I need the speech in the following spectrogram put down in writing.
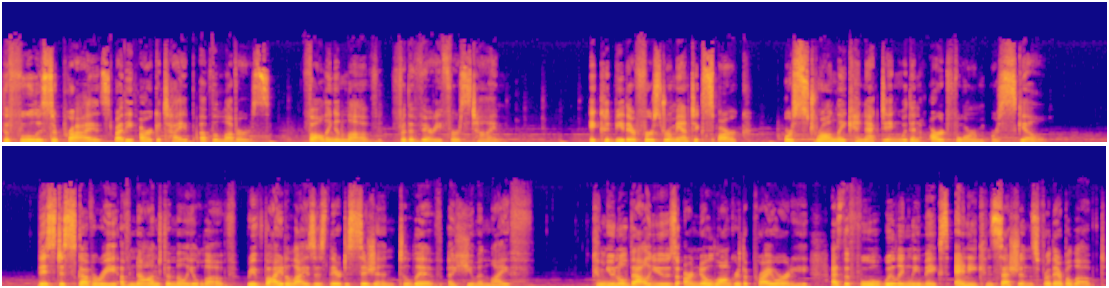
the fool is surprised by the archetype of the lovers, falling in love for the very first time. It could be their first romantic spark or strongly connecting with an art form or skill. This discovery of non familial love revitalizes their decision to live a human life. Communal values are no longer the priority, as the fool willingly makes any concessions for their beloved,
